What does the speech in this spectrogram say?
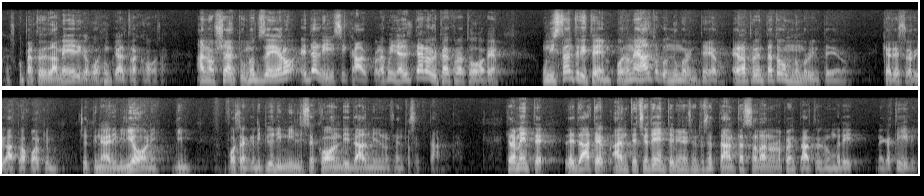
una scoperta dell'America o qualunque altra cosa. hanno scelto uno 0 e da lì si calcola. Quindi all'interno del calcolatore un istante di tempo non è altro che un numero intero, è rappresentato come un numero intero, che adesso è arrivato a qualche centinaia di milioni, di, forse anche di più, di millisecondi dal 1970. Chiaramente le date antecedenti al 1970 saranno rappresentate da numeri negativi,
